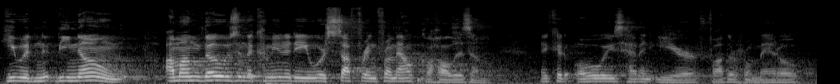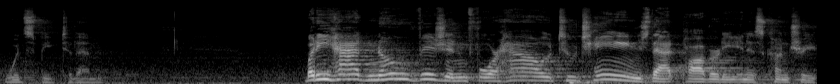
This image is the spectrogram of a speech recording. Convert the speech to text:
He would be known among those in the community who were suffering from alcoholism. They could always have an ear. Father Romero would speak to them. But he had no vision for how to change that poverty in his country,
